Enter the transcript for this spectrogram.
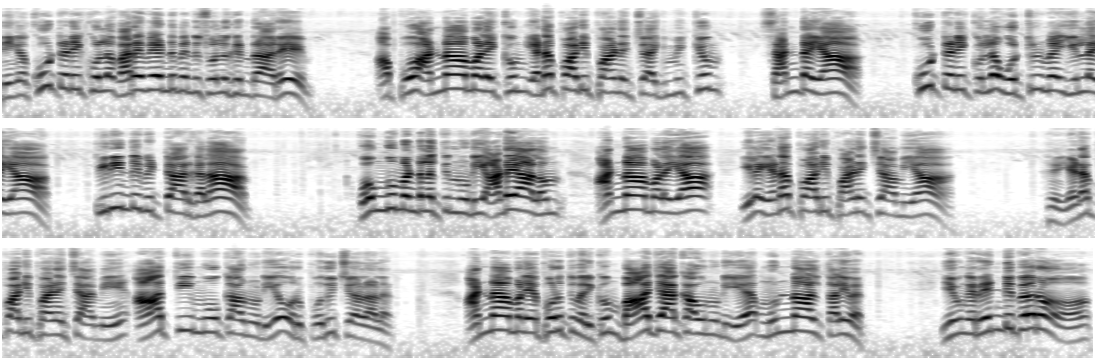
நீங்க கூட்டணிக்குள்ள வர வேண்டும் என்று சொல்லுகின்றாரு. அப்போ அண்ணாமலைக்கும் எடப்பாடி பழனிசாமிக்கும் சண்டையா? கூட்டணிக்குள்ள ஒற்றுமை இல்லையா? பிரிந்து விட்டார்களா? கொங்கு மண்டலத்தினுடைய அடையாளம் அண்ணாமலையா இல்லை எடப்பாடி பழனிசாமியா? எடப்பாடி பழனிசாமி அதிமுகவினுடைய ஒரு பொதுச் செயலாளர். அண்ணாமலையை பொறுத்த வரைக்கும் பாஜகவினுடைய முன்னாள் தலைவர். இவங்க ரெண்டு பேரும்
